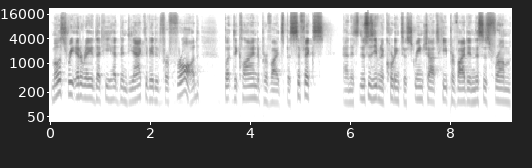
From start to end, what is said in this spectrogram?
Most reiterated that he had been deactivated for fraud, but declined to provide specifics. And this is even according to screenshots he provided, and this is from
